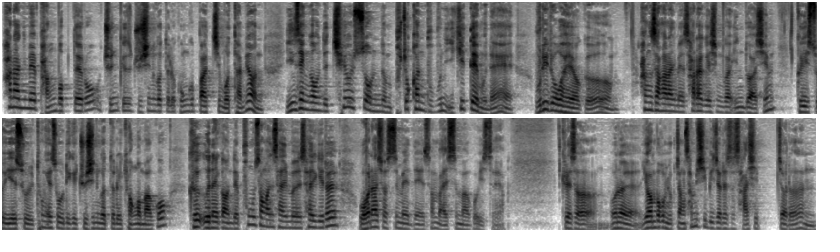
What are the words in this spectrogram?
하나님의 방법대로 주님께서 주시는 것들을 공급받지 못하면 인생 가운데 채울 수 없는 부족한 부분이 있기 때문에 우리로 하여금 항상 하나님의 살아계심과 인도하심 그리스도 예수를 통해서 우리에게 주시는 것들을 경험하고 그 은혜 가운데 풍성한 삶을 살기를 원하셨음에 대해서 말씀하고 있어요. 그래서 오늘 요한복음 6장 32절에서 40절은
